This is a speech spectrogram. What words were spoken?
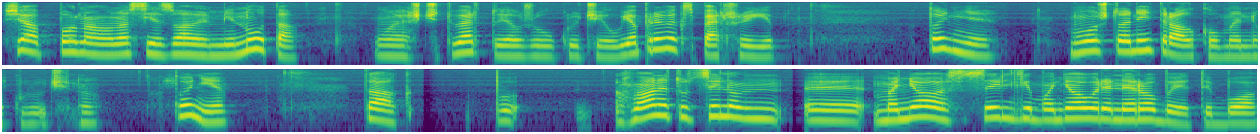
Все, погнали, у нас є з вами минута. Ой, аж четверту я вже включив. Я привик з першої. То ні. Ну, то нейтралка у мене включена. То ні. Так. Головне тут сильно е, маньо... сильні маневри не робити, бо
